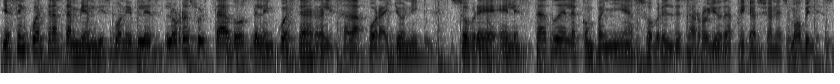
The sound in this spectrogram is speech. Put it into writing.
Ya se encuentran también disponibles los resultados de la encuesta realizada por Ionic sobre el estado de la compañía sobre el desarrollo de aplicaciones móviles.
